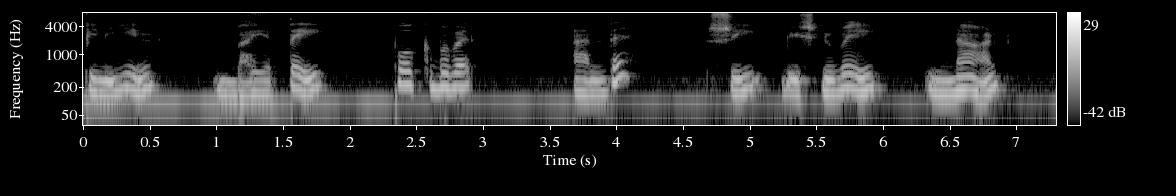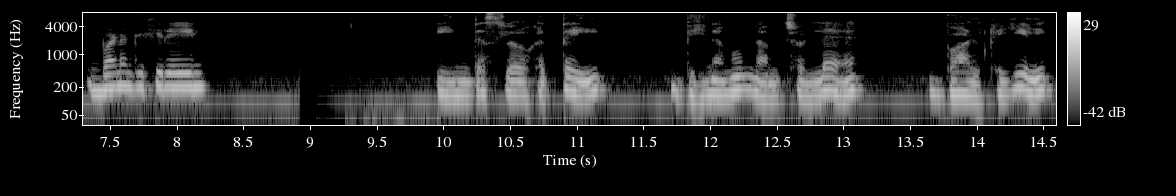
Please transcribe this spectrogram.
பிணியின் பயத்தை போக்குபவர். அந்த ஸ்ரீ விஷ்ணுவை நான் வணங்குகிறேன். இந்த ஸ்லோகத்தை தினமும் நாம் சொல்ல வாழ்க்கையில்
